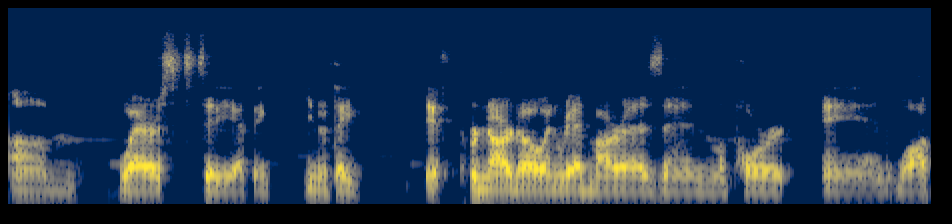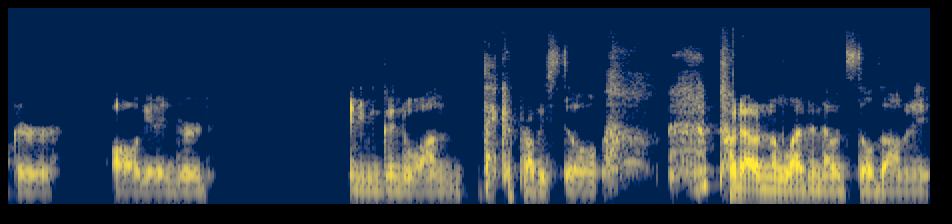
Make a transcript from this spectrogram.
Um, whereas City, I think even if they if Bernardo and Riyad Mahrez and Laporte and Walker all get injured, and even Gundogan, they could probably still put out an eleven that would still dominate.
